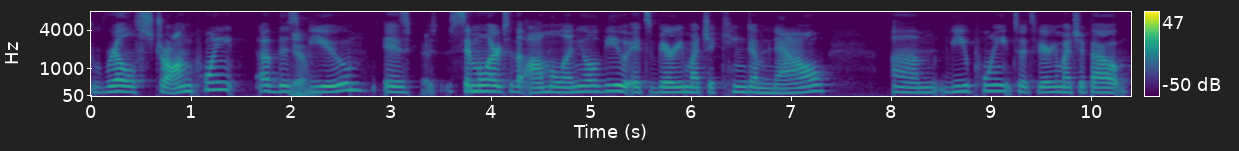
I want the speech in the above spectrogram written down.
real strong point of this yeah. view is similar to the amillennial view. It's very much a kingdom now um, viewpoint. So it's very much about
